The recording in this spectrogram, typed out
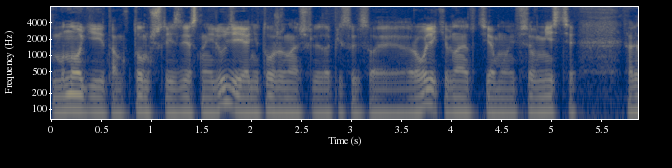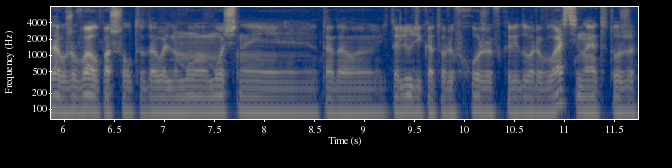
многие там, в том числе известные люди, и они тоже начали записывать свои ролики на эту тему, и все вместе, когда уже вал пошел, то довольно мощный, тогда это люди, которые вхожи в коридоры власти, на это тоже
